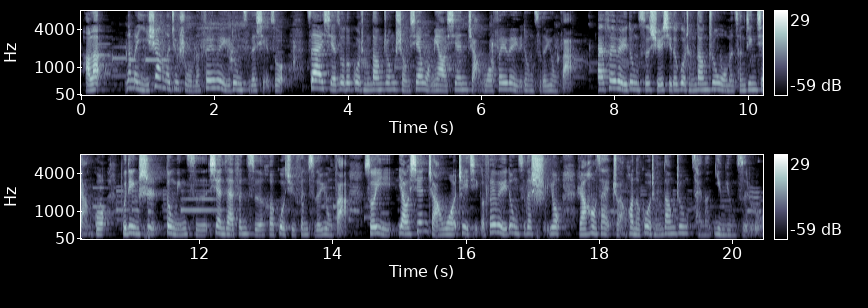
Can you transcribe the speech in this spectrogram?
好了，那么以上呢就是我们非谓语动词的写作。在写作的过程当中，首先我们要先掌握非谓语动词的用法。 在非谓语动词学习的过程当中，我们曾经讲过不定式、动名词、现在分词和过去分词的用法，所以要先掌握这几个非谓语动词的使用，然后在转换的过程当中才能应用自如。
